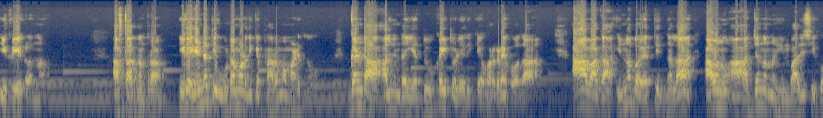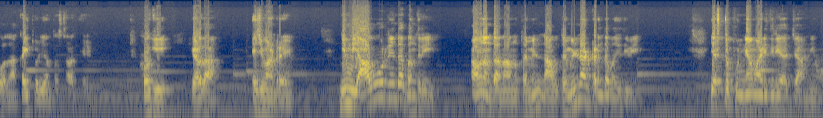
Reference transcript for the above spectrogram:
ಈ ಕ್ರಿಯೆಗಳನ್ನ. ಅಷ್ಟಾದ ನಂತರ ಈಗ ಹೆಂಡತಿ ಊಟ ಮಾಡೋದಕ್ಕೆ ಪ್ರಾರಂಭ ಮಾಡಿದ್ಲು. ಗಂಡ ಅಲ್ಲಿಂದ ಎದ್ದು ಕೈ ತೊಳೆಯೋದಕ್ಕೆ ಹೊರಗಡೆ ಹೋದ. ಆವಾಗ ಇನ್ನೊಬ್ಬ ವ್ಯಕ್ತಿ ಇದ್ನಲ್ಲ ಅವನು ಆ ಅಜ್ಜನನ್ನು ಹಿಂಬಾಲಿಸಿ ಹೋದ, ಕೈ ತೊಳೆಯುವಂತ ಸ್ಥಳಕ್ಕೆ ಹೋಗಿ ಹೇಳ್ದ, ಯಜಮಾನ್ರೆ, ನೀವು ಯಾವ ಊರಿನಿಂದ ಬಂದ್ರಿ? ಅವನಂದ, ನಾನು ತಮಿಳ್, ನಾವು ತಮಿಳ್ನಾಡು ಕಡೆಯಿಂದ ಬಂದಿದ್ದೀವಿ. ಎಷ್ಟು ಪುಣ್ಯ ಮಾಡಿದಿರಿ ಅಜ್ಜ ನೀವು.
